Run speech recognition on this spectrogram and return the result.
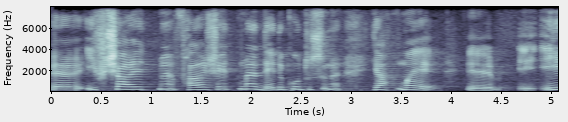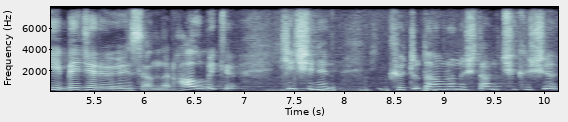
e, ifşa etme, fahiş etme, dedikodusunu yapmayı e, iyi beceriyor insanlar. Halbuki kişinin kötü davranıştan çıkışı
